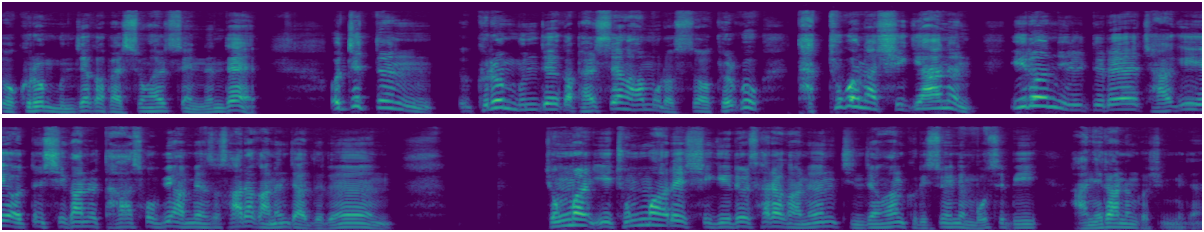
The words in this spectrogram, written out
또 그런 문제가 발생할 수 있는데 어쨌든 그런 문제가 발생함으로써 결국 다투거나 시기하는 이런 일들에 자기의 어떤 시간을 다 소비하면서 살아가는 자들은 정말 이 종말의 시기를 살아가는 진정한 그리스도인의 모습이 아니라는 것입니다.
